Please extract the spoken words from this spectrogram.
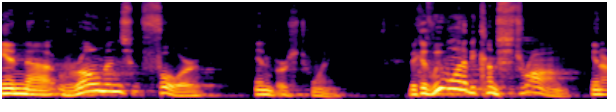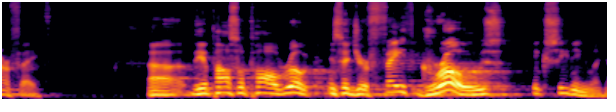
In uh, Romans 4, in verse 20, because we want to become strong in our faith. Uh, the Apostle Paul wrote and said, Your faith grows exceedingly.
